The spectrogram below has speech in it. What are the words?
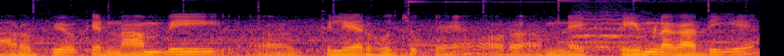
आरोपियों के नाम भी क्लियर हो चुके हैं और हमने एक टीम लगा दी है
